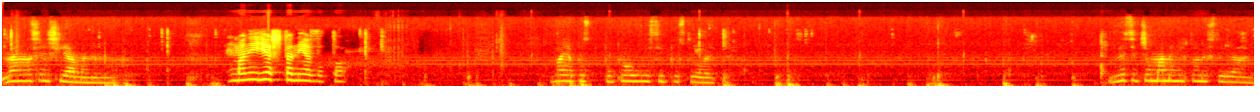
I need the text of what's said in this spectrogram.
У мене лише шляма нема. У мене є штани зато. Давай я попробую всі построїти. Дивіться, чи в мене ніхто не стріляє.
